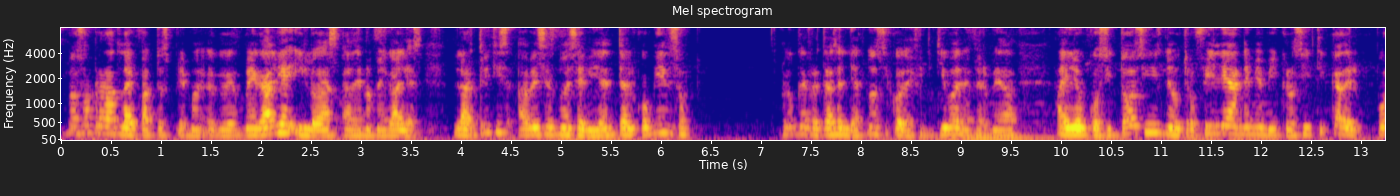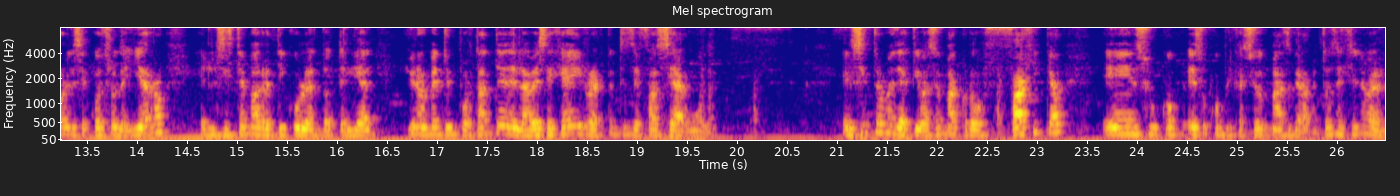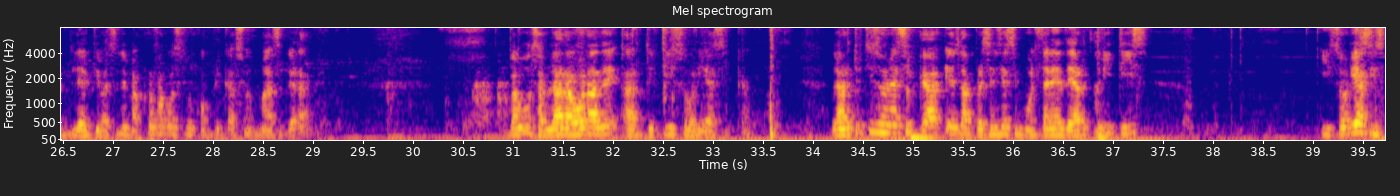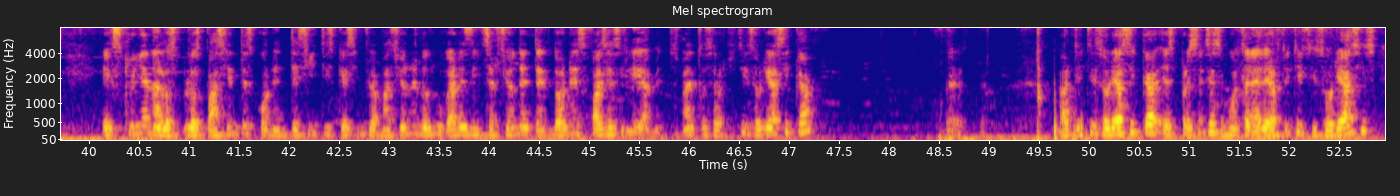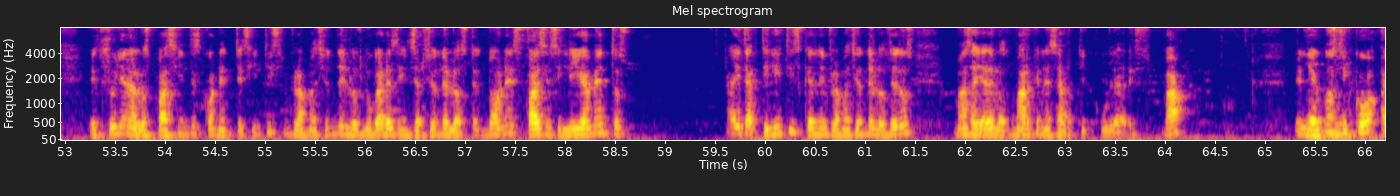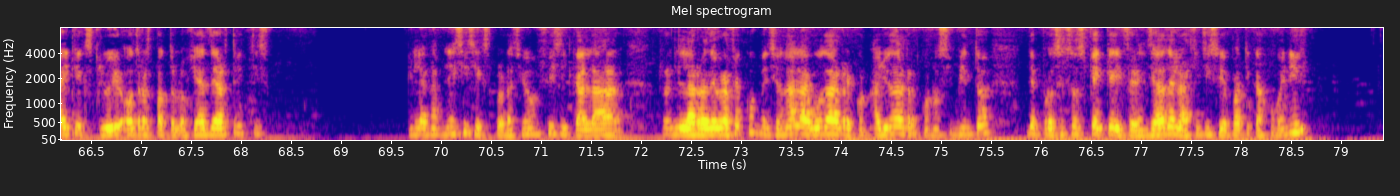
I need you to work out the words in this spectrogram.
no son raras la hepatosplenomegalia y las adenomegalias. La artritis a veces no es evidente al comienzo, lo que retrasa el diagnóstico definitivo de la enfermedad. Hay leucocitosis, neutrofilia, anemia microcítica por el secuestro de hierro en el sistema retículo endotelial y un aumento importante de la BCG y reactantes de fase aguda. El síndrome de activación macrofágica es su complicación más grave. Entonces el síndrome de activación de macrófagos es su complicación más grave. Vamos a hablar ahora de artritis psoriásica. La artritis psoriásica es la presencia simultánea de artritis y psoriasis. Excluyen a los, pacientes con entesitis, que es inflamación en los lugares de inserción de tendones, fascias y ligamentos. Entonces, artritis psoriásica. Artritis psoriásica es presencia simultánea de artritis y psoriasis. Excluyen a los pacientes con entesitis, inflamación en los lugares de inserción de los tendones, fascias y ligamentos. Hay dactilitis, que es la inflamación de los dedos más allá de los márgenes articulares. ¿Va? El diagnóstico hay que excluir otras patologías de artritis. En la anamnesis y exploración física, la, radiografía convencional ayuda al, ayuda al reconocimiento de procesos que hay que diferenciar de la artritis idiopática juvenil,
